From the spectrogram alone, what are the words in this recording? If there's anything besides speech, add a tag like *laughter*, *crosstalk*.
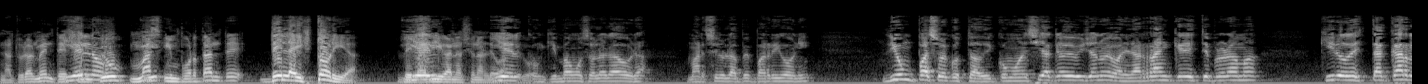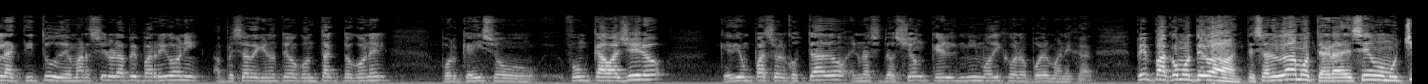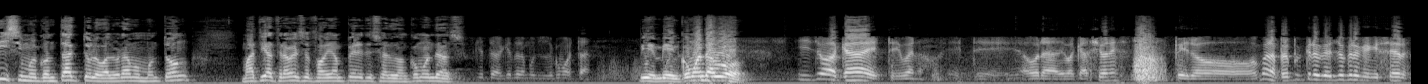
naturalmente, es el club más importante de la historia de la Liga Nacional de Y él, con quien vamos a hablar ahora, Marcelo La Pepa Rigoni, dio un paso al costado. Y como decía Claudio Villanueva en el arranque de este programa, quiero destacar la actitud de Marcelo La Pepa Rigoni, a pesar de que no tengo contacto con él, porque hizo fue un caballero que dio un paso al costado en una situación que él mismo dijo no poder manejar. Pepa, ¿cómo te va? Te saludamos, te agradecemos muchísimo el contacto, lo valoramos un montón. Matías Traverso y Fabián Pérez te saludan. ¿Cómo andás? ¿Qué tal, qué tal muchachos? ¿Cómo están? Bien, bien. ¿Cómo andás vos? Y yo acá, este, bueno, este, ahora de vacaciones, pero bueno, pero creo que yo creo que hay que ser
